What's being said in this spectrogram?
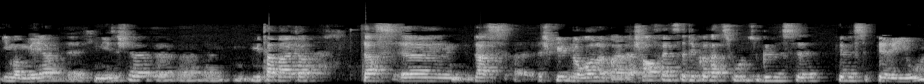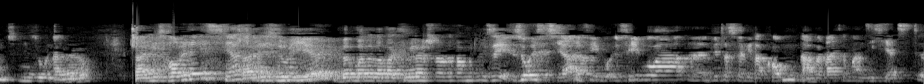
immer mehr äh, chinesische äh, äh, Mitarbeiter. Das, ähm, das spielt eine Rolle bei der Schaufensterdekoration zu gewisse, gewisse Perioden, zu den sogenannten Ja. Chinese Holidays, ja, Chinese New Year wird man in der Maximilianstraße vermutlich sehen. so ist es, ja. Im Februar, im Februar äh, wird das ja wieder kommen. Da bereitet man sich jetzt, äh,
